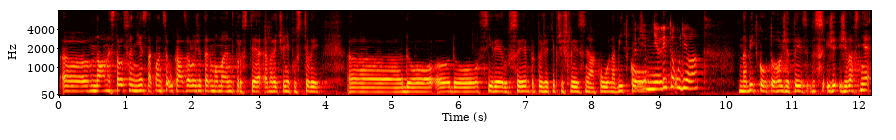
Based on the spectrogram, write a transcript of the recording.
Ehm, no a nestalo se nic, nakonec se ukázalo, že ten moment prostě američani pustili eh, do, do Sýrie Rusy, protože ti přišli s nějakou nabídkou. Takže měli to udělat? Nabídkou toho, že, ty, že, že vlastně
